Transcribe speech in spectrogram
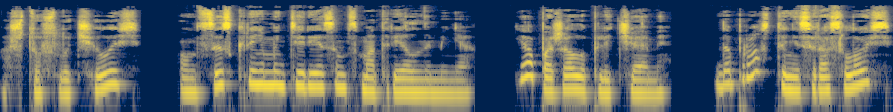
А что случилось? Он с искренним интересом смотрел на меня. Я пожала плечами. Да просто не срослось.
